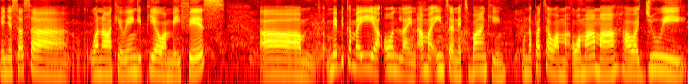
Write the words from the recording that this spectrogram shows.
yenye sasa wanawake wengi pia wameiface. Um, maybe kama hii ya online ama internet banking unapata wamama wa hawajui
